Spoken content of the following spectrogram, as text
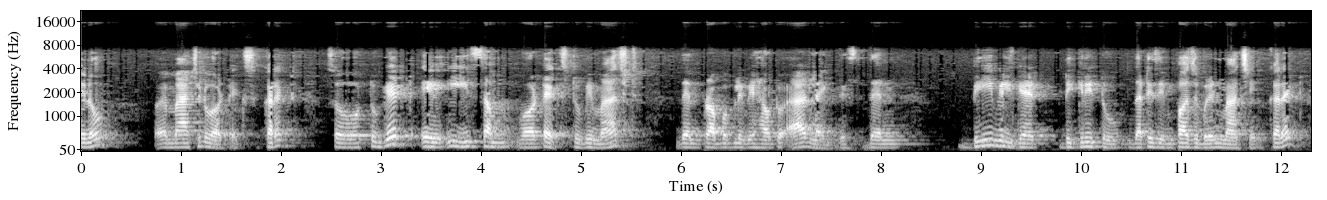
you know a matched vertex correct? So to get a e some vertex to be matched then probably we have to add like this. Then b will get degree 2 that is impossible in matching correct?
